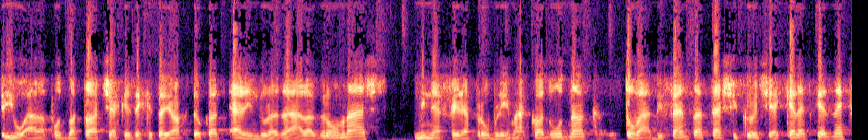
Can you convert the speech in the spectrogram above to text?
jó állapotban tartsák ezeket a jaktokat, elindul az állagromlás, mindenféle problémák adódnak, további fenntartási költségek keletkeznek,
